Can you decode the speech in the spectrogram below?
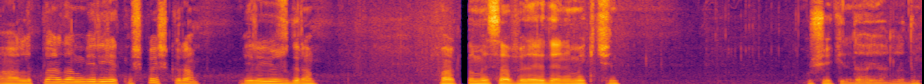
Ağırlıklardan biri 75 gram, biri 100 gram. Farklı mesafeleri denemek için bu şekilde ayarladım.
